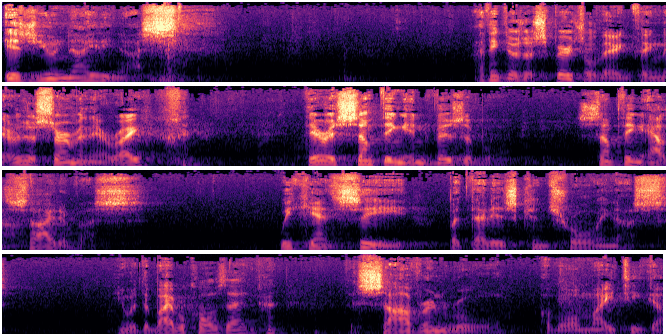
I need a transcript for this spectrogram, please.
is uniting us. I think there's a spiritual thing there. There's a sermon there, right? There is something invisible, something outside of us. We can't see, but that is controlling us. You know what the Bible calls that? the sovereign rule of Almighty God.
